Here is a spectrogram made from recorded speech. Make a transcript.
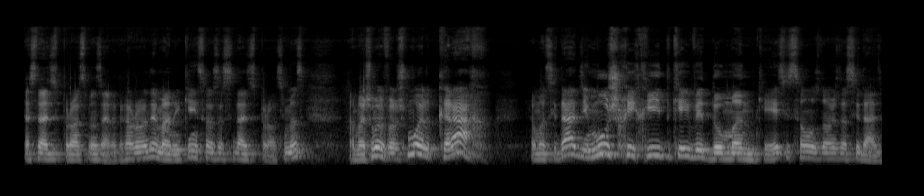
as cidades próximas a elas. Vehavrotea, e quem são essas cidades próximas? A Mashmuel falou, Shmuel Krach é uma cidade Mushrichid Keivedoman, que esses são os nomes das cidades.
